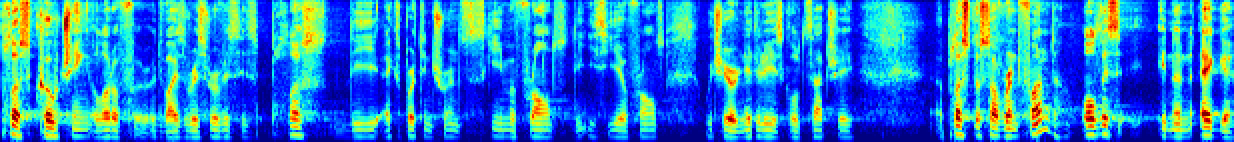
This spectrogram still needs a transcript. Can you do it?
plus coaching, a lot of uh, advisory services, plus the export insurance scheme of France, the ECA of France, which here in Italy is called SACE, plus the sovereign fund, all this in an egg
